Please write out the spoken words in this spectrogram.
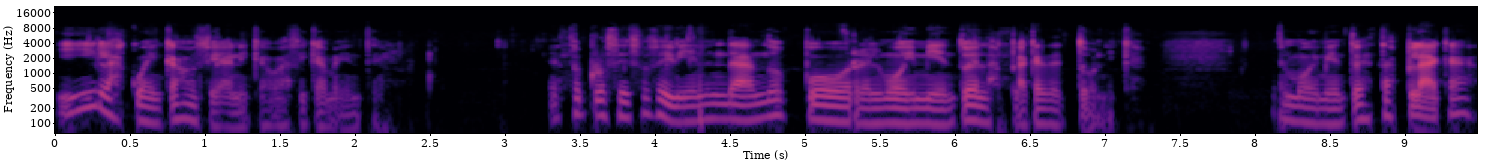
y las cuencas oceánicas básicamente. Estos procesos se vienen dando por el movimiento de las placas tectónicas. El movimiento de estas placas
